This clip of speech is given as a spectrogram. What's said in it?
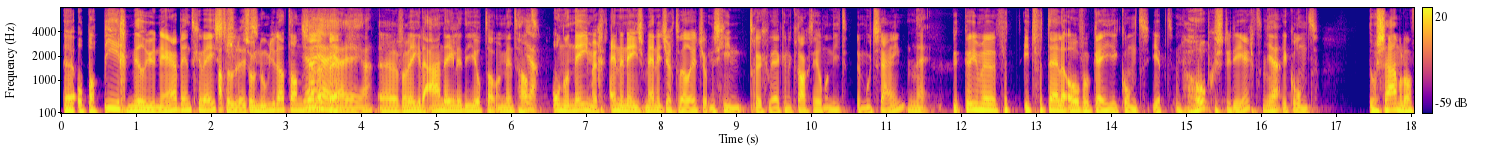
Eh, op papier miljonair bent geweest. Zo, Absoluut. zo noem je dat dan ja, zelf. ja, ja. Eh, vanwege de aandelen die je op dat moment had. Ja. Ondernemer en ineens manager. Terwijl je misschien terugwerkende kracht helemaal niet eh, moet zijn. Nee. Kun- je me iets vertellen over, oké, je komt, je hebt een hoop gestudeerd. Ja. Je komt door samenloop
